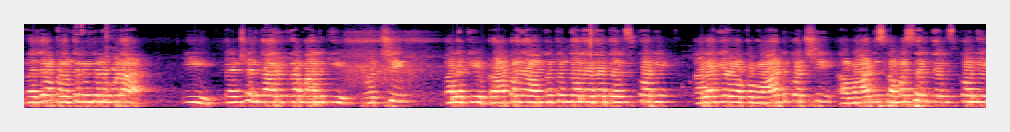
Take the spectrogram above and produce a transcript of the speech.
ప్రజా ప్రతినిధులు కూడా ఈ పెన్షన్ కార్యక్రమాలకి వచ్చి వాళ్ళకి ప్రాపర్గా అందుతుందో లేదో తెలుసుకొని అలాగే ఒక వార్డుకు వచ్చి ఆ వార్డు సమస్యలు తెలుసుకొని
